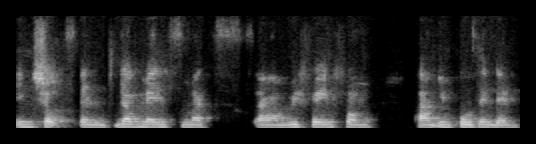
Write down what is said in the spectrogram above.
in short, and governments must um, refrain from um, imposing them.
